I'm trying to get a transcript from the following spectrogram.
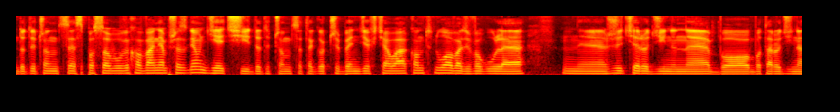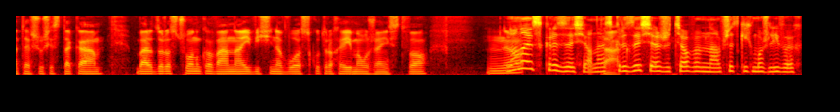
dotyczące sposobu wychowania przez nią dzieci, dotyczące tego, czy będzie chciała kontynuować w ogóle życie rodzinne, bo, bo ta rodzina też już jest taka bardzo rozczłonkowana i wisi na włosku trochę jej małżeństwo. No, ona jest w kryzysie. Ona jest w tak. kryzysie życiowym na wszystkich możliwych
